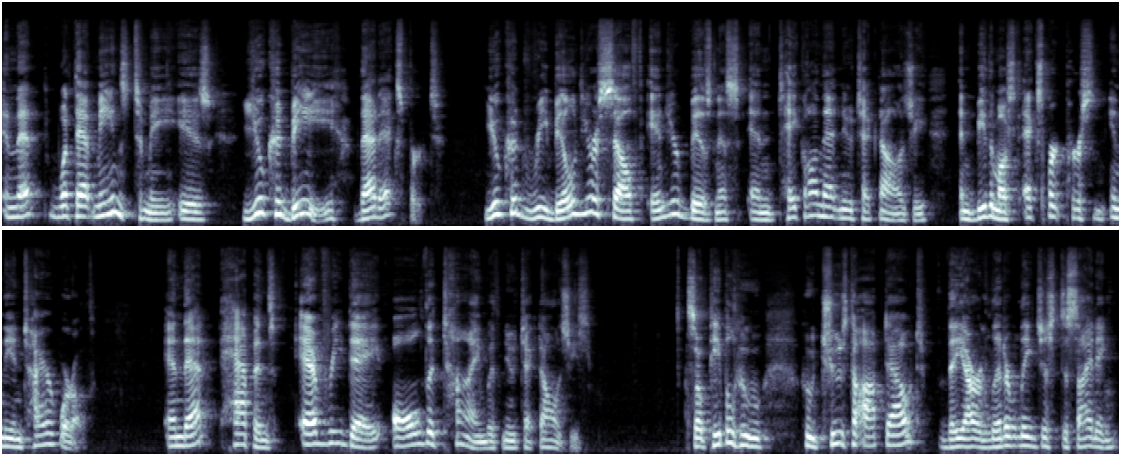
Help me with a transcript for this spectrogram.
And that what that means to me is you could be that expert you could rebuild yourself and your business and take on that new technology and be the most expert person in the entire world. And that happens every day, all the time with new technologies. So people who who choose to opt out, they are literally just deciding,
